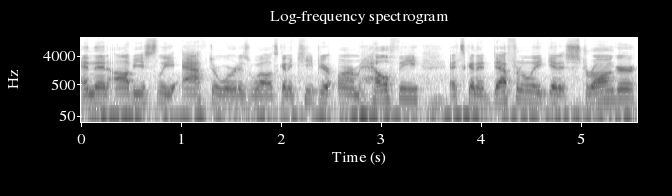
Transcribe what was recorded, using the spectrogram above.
and then obviously afterward as well. It's going to keep your arm healthy. It's going to definitely get it stronger,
